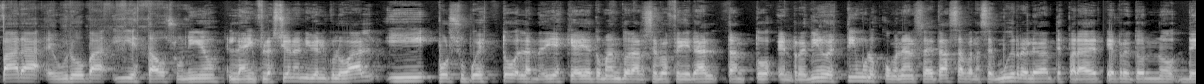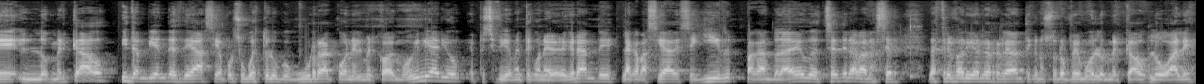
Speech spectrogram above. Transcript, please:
para Europa y Estados Unidos, la inflación a nivel global y, por supuesto, las medidas que vaya tomando la Reserva Federal, tanto en retiro de estímulos como en alza de tasas, van a ser muy relevantes para ver el retorno de los mercados y también desde Asia, por supuesto, lo que ocurra con el mercado inmobiliario, específicamente con el grande, la capacidad de seguir pagando la deuda, etcétera, van a ser las tres variables relevantes que nosotros vemos en los mercados globales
